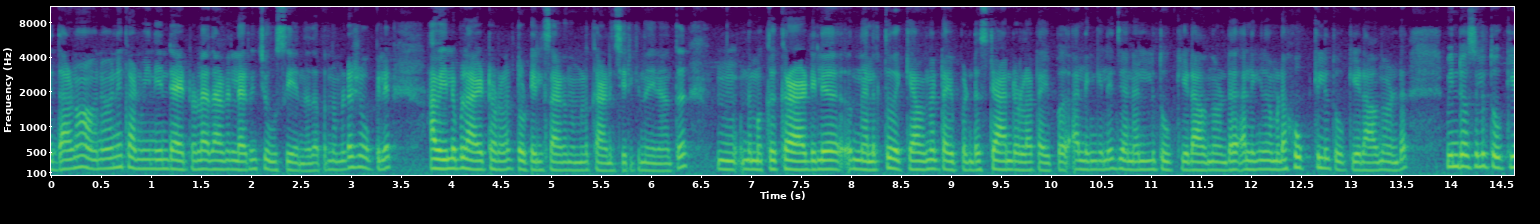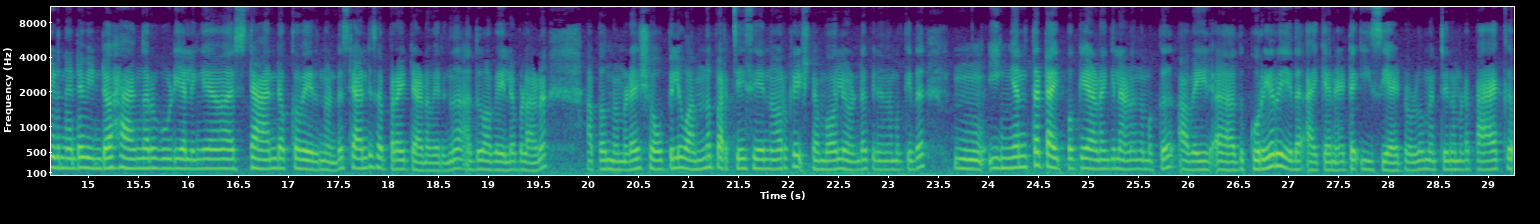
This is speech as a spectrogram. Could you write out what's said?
ഏതാണോ അവനവന് കൺവീനിയന്റ് ആയിട്ടുള്ള ഏതാണ് എല്ലാവരും ചൂസ് ചെയ്യുന്നത്. അപ്പോൾ നമ്മുടെ ഷോപ്പിൽ അവൈലബിൾ ആയിട്ടുള്ള തൊട്ടിൽസാണ് നമ്മൾ കാണിച്ചിരിക്കുന്നത് ഇതിനകത്ത് നമുക്ക് ക്രാഡിൽ നിലത്ത് വെക്കാവുന്ന ടൈപ്പ് ഉണ്ട് സ്റ്റാൻഡുള്ള ടൈപ്പ് അല്ലെങ്കിൽ ജനലിൽ തൂക്കിയിടാവുന്നുണ്ട് അല്ലെങ്കിൽ നമ്മുടെ ഹുക്കിൽ തൂക്കിയിടാവുന്നുണ്ട് വിൻഡോസിൽ തൂക്കിയിടുന്നതിന്റെ വിൻഡോ ഹാങ്ങർ കൂടി അല്ലെങ്കിൽ സ്റ്റാൻഡൊക്കെ വരുന്നുണ്ട്. സ്റ്റാൻഡ് സെപ്പറേറ്റ് ആണ് വരുന്നത് അതും അവൈലബിൾ ആണ്. അപ്പം നമ്മുടെ ഷോപ്പിൽ വന്ന് പർച്ചേസ് ചെയ്യുന്നവർക്ക് ഇഷ്ടം പോലെ ഉണ്ട്. പിന്നെ നമുക്കിത് ഇങ്ങനത്തെ ടൈപ്പൊക്കെ ആണെങ്കിലാണ് നമുക്ക് അവൈ അത് കൊറിയർ ചെയ്ത് അയക്കാനായിട്ട് ഈസി ആയിട്ടുള്ളൂ. മറ്റേ നമ്മുടെ പാക്ക്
